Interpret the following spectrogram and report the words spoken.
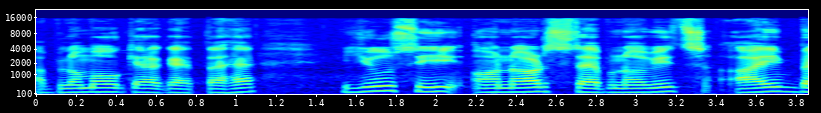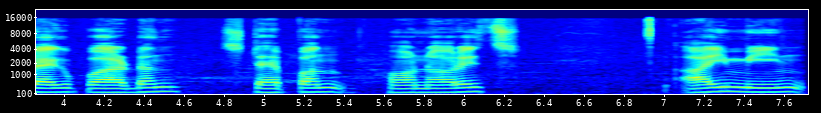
अपलोमो क्या कहता है? You see honours Stepanovich I beg pardon Stepan होनरिच I mean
